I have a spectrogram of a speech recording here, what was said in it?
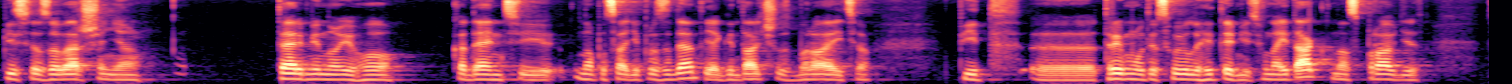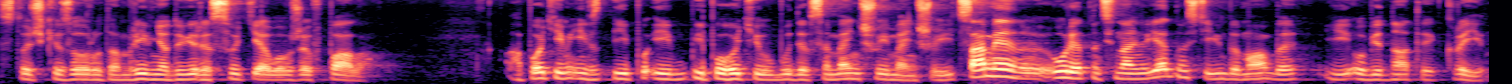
після завершення терміну його каденції на посаді президента, як він далі збирається підтримувати свою легітимність. Вона і так насправді з точки зору там, рівня довіри суттєво вже впала. А потім і, і, і, і поготів буде все меншою і меншою. І саме уряд національної єдності він би мав би і об'єднати країну.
